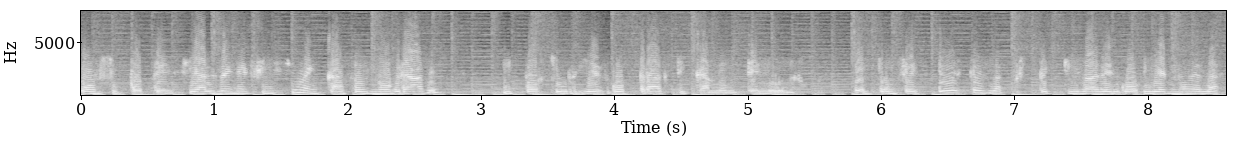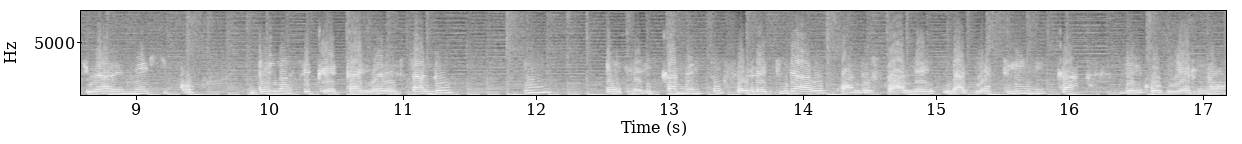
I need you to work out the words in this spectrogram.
por su potencial beneficio en casos no graves y por su riesgo prácticamente nulo. Entonces, esta es la perspectiva del gobierno de la Ciudad de México, de la Secretaría de Salud y el medicamento fue retirado cuando sale la guía clínica del gobierno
